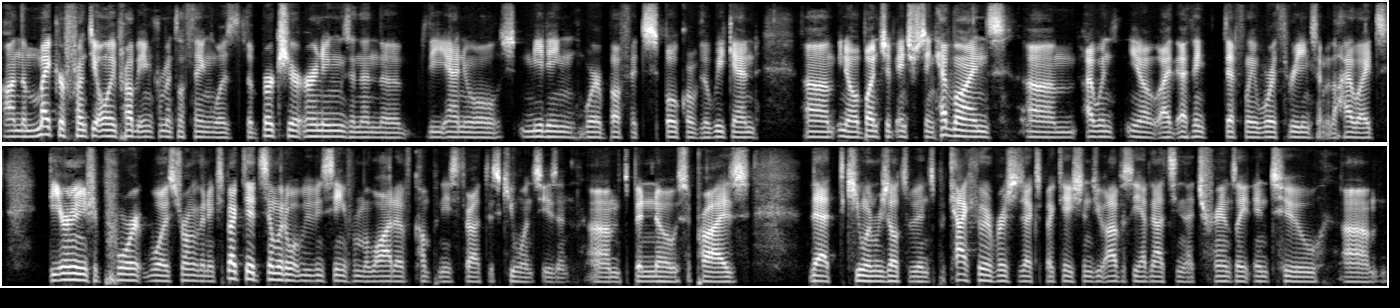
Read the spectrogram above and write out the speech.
on the micro front, the only probably incremental thing was the Berkshire earnings and then the the annual meeting where Buffett spoke over the weekend. Um, you know, a bunch of interesting headlines. Um, I wouldn't, you know, I, I, think definitely worth reading some of the highlights. The earnings report was stronger than expected, similar to what we've been seeing from a lot of companies throughout this Q1 season. Um, it's been no surprise that Q1 results have been spectacular versus expectations. You obviously have not seen that translate into um,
